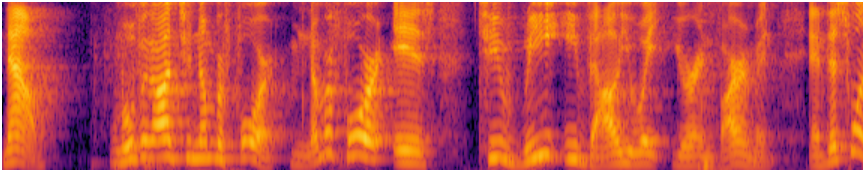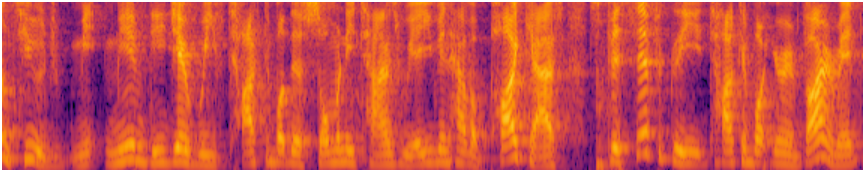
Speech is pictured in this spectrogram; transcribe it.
Now, moving on to number four. Number four is to reevaluate your environment. And this one's huge. Me, me, and DJ, we've talked about this so many times. We even have a podcast specifically talking about your environment.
